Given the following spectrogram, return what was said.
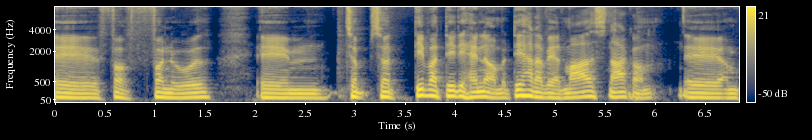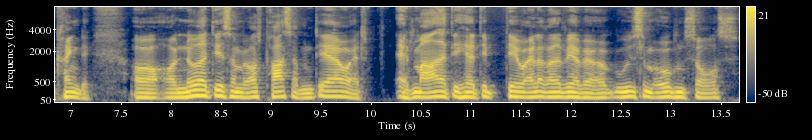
øh, for, for noget. Øh, så, så det var det, det handler om, og det har der været meget snak om øh, omkring det. Og, og noget af det, som også presser dem, det er jo, at, at meget af det her, det, det er jo allerede ved at være ude som open source.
